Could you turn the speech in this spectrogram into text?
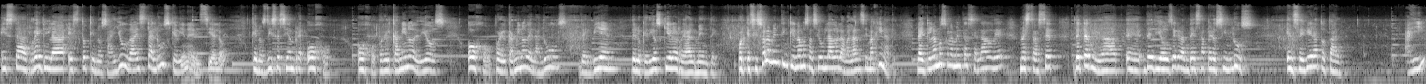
esta regla, esto que nos ayuda, esta luz que viene del cielo, que nos dice siempre, ojo, ojo, por el camino de Dios, ojo, por el camino de la luz, del bien, de lo que Dios quiere realmente. Porque si solamente inclinamos hacia un lado la balanza, imagínate, la inclinamos solamente hacia el lado de nuestra sed de eternidad, eh, de Dios, de grandeza, pero sin luz, en ceguera total. Ahí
